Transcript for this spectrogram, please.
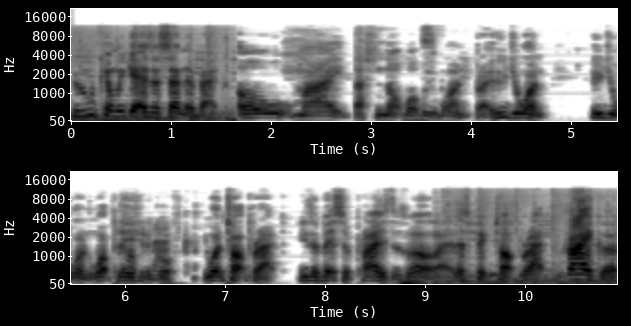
Who can we get as a centre back? Oh my, that's not what we want. Right, who do you want? Who do you want? What player Top should I go? For? You want Top Toprak? He's a bit surprised as well. Right, let's pick Top Toprak. Striker.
